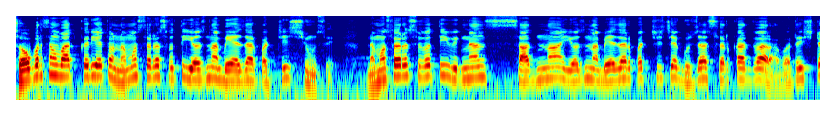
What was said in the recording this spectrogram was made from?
સૌપ્રથમ વાત કરીએ તો નમો સરસ્વતી યોજના બે હજાર પચીસ શું છે? નમો સરસ્વતી વિજ્ઞાન સાધના યોજના બે હજાર પચીસે ગુજરાત સરકાર દ્વારા વરિષ્ઠ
